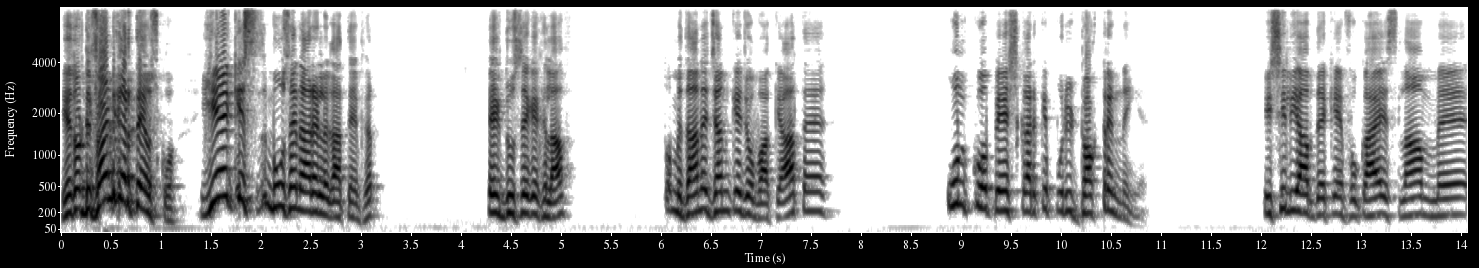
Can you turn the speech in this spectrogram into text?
یہ تو ڈیفینڈ کرتے ہیں اس کو۔ یہ کس منہ سے نعرے لگاتے ہیں پھر؟ ایک دوسرے کے خلاف۔ تو میدان جنگ کے جو واقعات ہیں، ان کو پیش کر کے پوری ڈاکٹرن نہیں ہے۔ اسی لیے آپ دیکھیں فکائے اسلام میں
